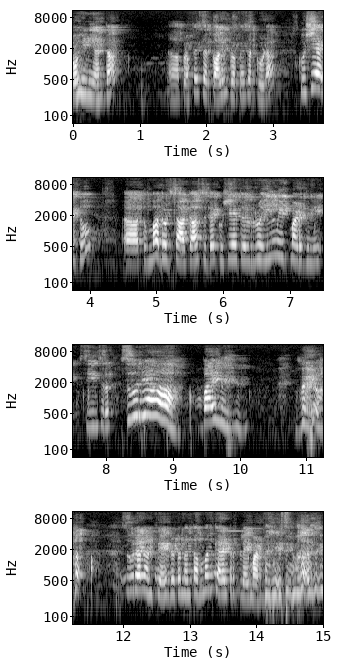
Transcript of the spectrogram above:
Rohini ಅಂತ. ಪ್ರೊಫೆಸರ್ ಕಾಲೇಜ್ ಪ್ರೊಫೆಸರ್ ಕೂಡ. ಖುಷಿ ಆಯಿತು. ತುಂಬ ದೊಡ್ಡ ಸಾಕಾಸ್ಟ್ ಇದೆ. ಖುಷಿ ಆಯ್ತು. ಎಲ್ಲರೂ ಇಲ್ಲಿ ಮೀಟ್ ಮಾಡಿದ್ದೀನಿ. ಸೀನ್ಸ್ ಸೂರ್ಯ! ಬಾಯ್ಲಿ ಬೇಡ. ಸೂರ್ಯ ನನ್ನ ಫೇವ್ರೇಟು ನನ್ನ ತಮ್ಮನ ಕ್ಯಾರೆಕ್ಟರ್ ಪ್ಲೇ ಮಾಡ್ತಾನೆ ಈ ಸಿನಿಮಾಲಿ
